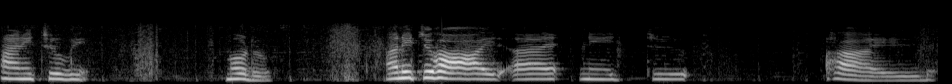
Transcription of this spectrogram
I need to be murdered. I need to hide. I need to hide.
